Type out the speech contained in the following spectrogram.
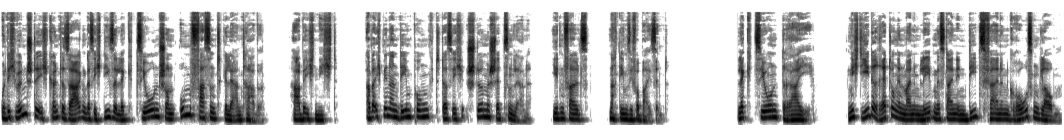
Und ich wünschte, ich könnte sagen, dass ich diese Lektion schon umfassend gelernt habe. Habe ich nicht. Aber ich bin an dem Punkt, dass ich Stürme schätzen lerne. jedenfalls nachdem sie vorbei sind. Lektion 3 Nicht jede Rettung in meinem Leben ist ein Indiz für einen großen Glauben.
